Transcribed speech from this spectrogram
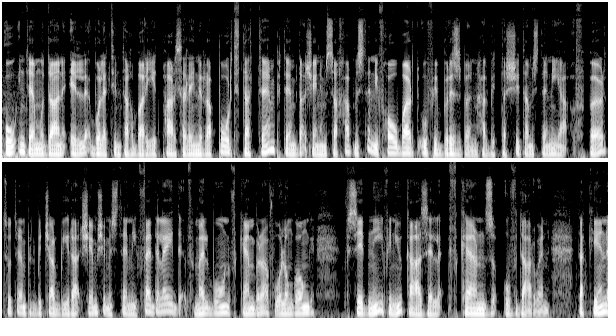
U intemmu dan il-bulettin ta' ħbarijiet bħarsa lejn ir-rapport ta' temp, temp daqsxejn imsaħħab mistenni f'Hobart u fi Brisbane, ħalbit ta' xita mistennija f'Perth u temp il-biċċa kbira xemxi mistenni f'Adelaide, f'Melbourne, f'Canberra, f'Wolongong, f'Sydney, fi Newcastle, f'Cairns u f'Darwin. Dak kien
